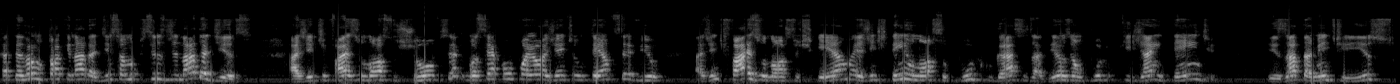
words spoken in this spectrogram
catedral não toca nada disso, eu não preciso de nada disso. A gente faz o nosso show. Você, você acompanhou a gente um tempo, você viu. A gente faz o nosso esquema e a gente tem o nosso público, graças a Deus, é um público que já entende exatamente isso,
